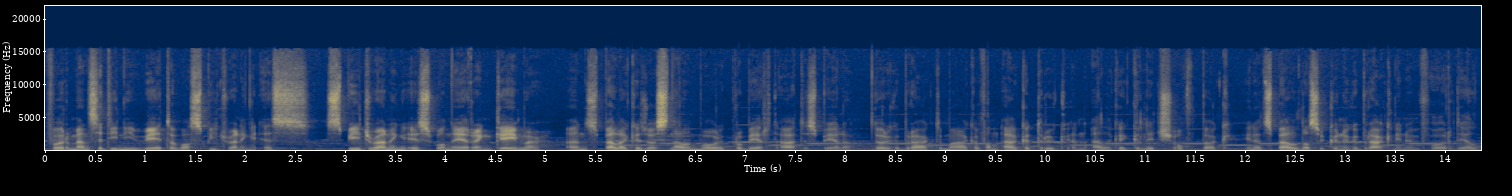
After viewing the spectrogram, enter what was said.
Voor mensen die niet weten wat speedrunning is, speedrunning is wanneer een gamer een spelletje zo snel mogelijk probeert uit te spelen, door gebruik te maken van elke truc en elke glitch of bug in het spel dat ze kunnen gebruiken in hun voordeel.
